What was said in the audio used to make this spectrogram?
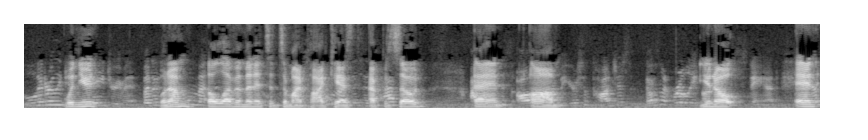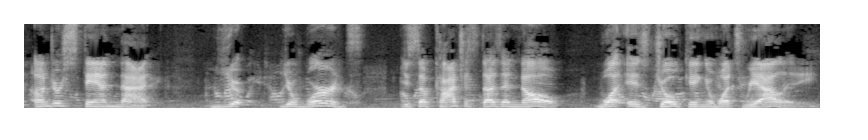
literally when you- daydream it. But it's when I'm 11 minutes into my podcast episode, and say this all the time, um, but your subconscious doesn't really you know, and understand that mistake. No matter your what you tell it, your words, your subconscious doesn't know what is joking around joking about and what's reality.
